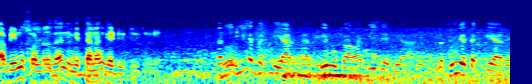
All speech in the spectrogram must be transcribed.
அப்படின்னு சொல்கிறத நீங்கள் தினம் கேட்டுக்கிட்டு இருக்கீங்க. தீய சக்தி யாரு சார் திமுகவா பிஜேபியா? இல்ல தூய சக்தி யாரு?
